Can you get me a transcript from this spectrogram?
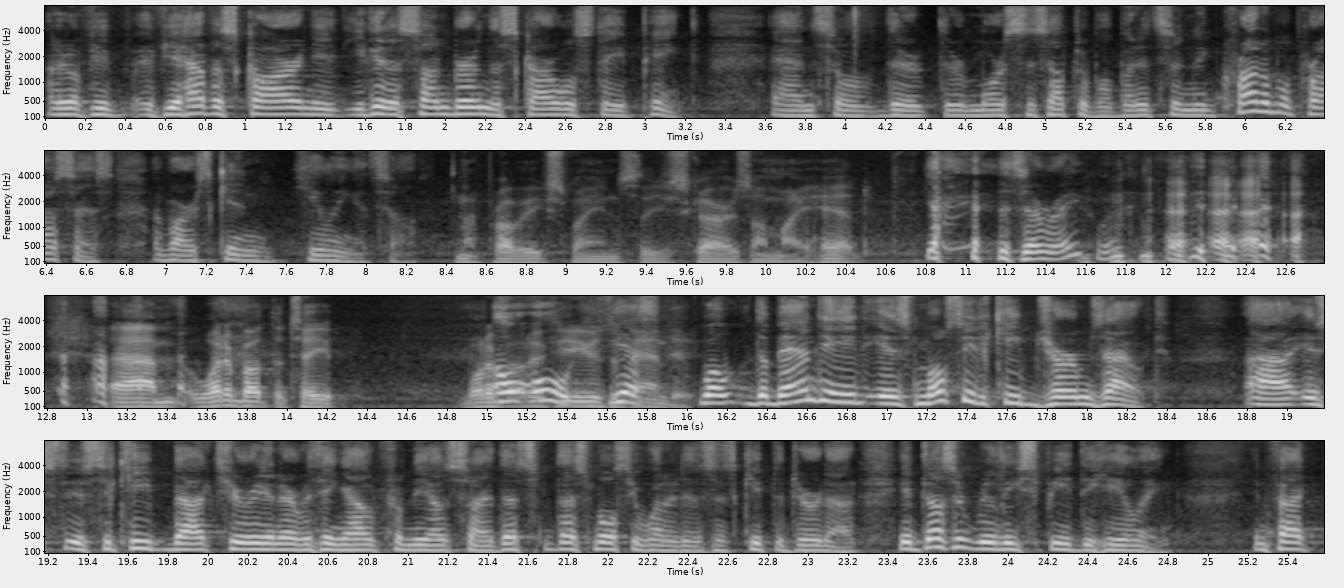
I don't know if you, if you have a scar and you, you get a sunburn, the scar will stay pink. And so they're, they're more susceptible. But it's an incredible process of our skin healing itself. That probably explains the scars on my head. Yeah, is that right? Um, what about the tape? What about if you use a Oh, yes. Band-Aid? Well, the Band-Aid is mostly to keep germs out. Uh, is, is to keep bacteria and everything out from the outside. That's, that's mostly what it is, is keep the dirt out. It doesn't really speed the healing. In fact,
